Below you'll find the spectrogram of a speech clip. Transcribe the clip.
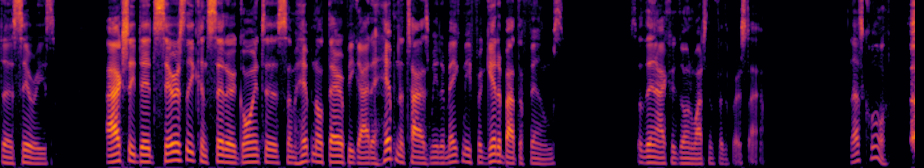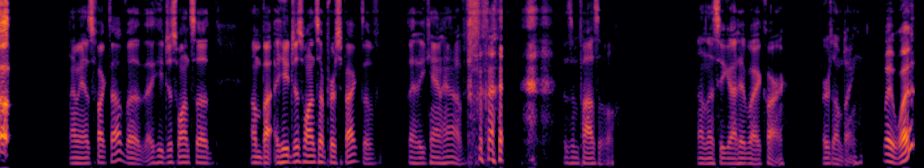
the series. I actually did seriously consider going to some hypnotherapy guy to hypnotize me to make me forget about the films. So then I could go and watch them for the first time. That's cool. I mean, it's fucked up, but he just wants a, um, but he just wants a perspective that he can't have. it's impossible, unless he got hit by a car or something. Wait, what?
